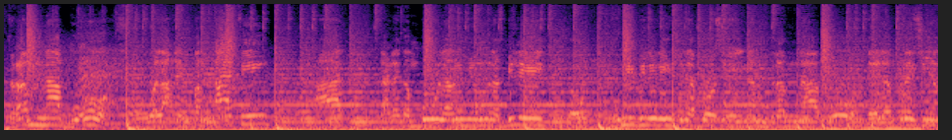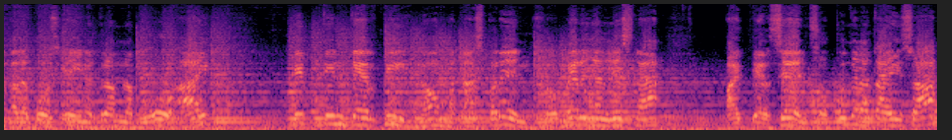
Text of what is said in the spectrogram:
drum na buo. So wala kayong pang-cutting at talagang bulang yung nabili. So bumibili rin sila Boss A ng drum na buo. Dahil ang presyo ng kala Boss A na drum na buo ay 15.30, no? Mataas pa rin. So meron niyang less na 5%. So punta na tayo sa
